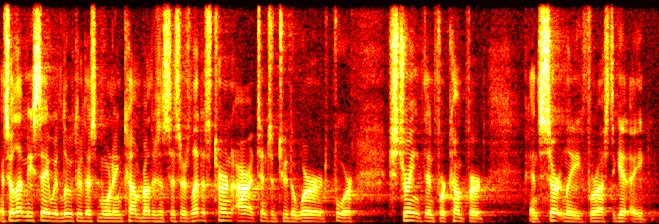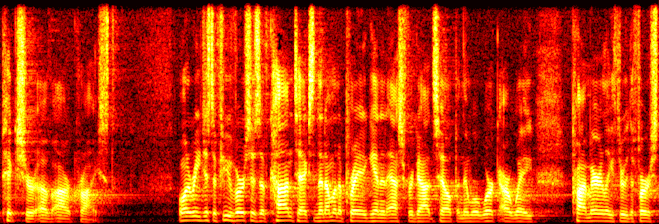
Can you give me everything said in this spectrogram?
And so let me say with Luther this morning come, brothers and sisters, let us turn our attention to the word for strength and for comfort, and certainly for us to get a picture of our Christ. I want to read just a few verses of context, and then I'm going to pray again and ask for God's help, and then we'll work our way primarily through the first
